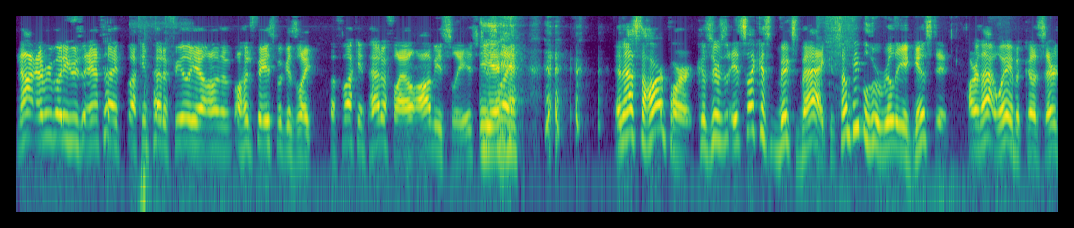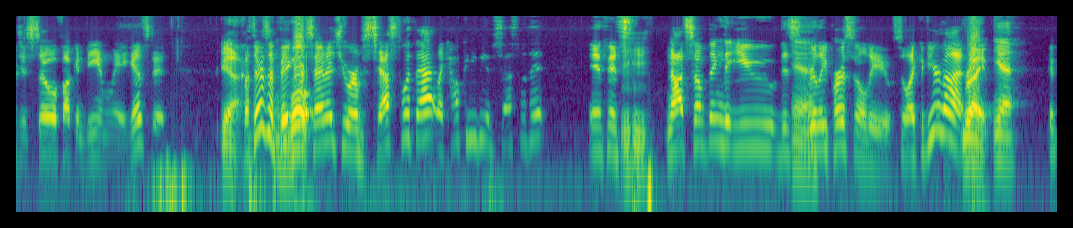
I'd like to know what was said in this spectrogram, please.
not everybody who's anti fucking pedophilia on the, on Facebook is like a fucking pedophile. Obviously, it's just yeah, like And that's the hard part because there's it's like a mixed bag. Because some people who are really against it are that way because they're just so fucking vehemently against it. Yeah. But there's a big Well- percentage who are obsessed with that. Like, how can you be obsessed with it if it's Mhm. not something that you that's Yeah. really personal to you? So, like, if you're not, Right. Yeah. if,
